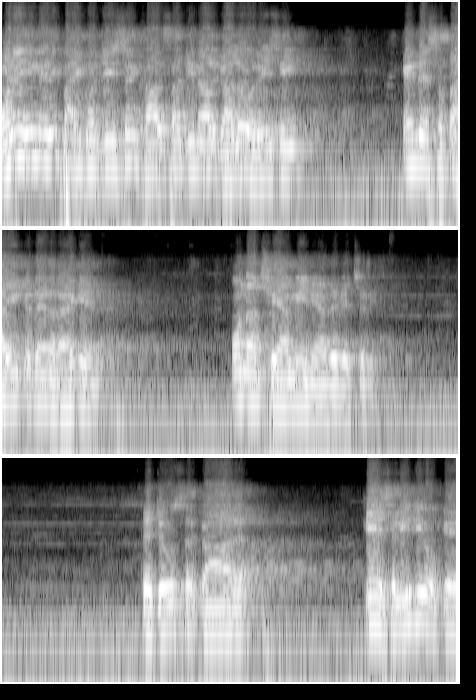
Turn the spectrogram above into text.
ਹੁਣੇ ਹੀ ਮੇਰੀ ਭਾਈ ਗੁਰਜੀਤ ਸਿੰਘ ਖਾਲਸਾ ਜੀ ਨਾਲ ਗੱਲ ਹੋ ਰਹੀ ਸੀ। ਕਹਿੰਦੇ 27 ਕੁ ਦਿਨ ਰਹਿ ਗਏ ਨੇ, ਉਹਨਾਂ 6 ਮਹੀਨਿਆਂ ਦੇ ਵਿੱਚ ਵੀ। ਤੇ ਜੋ ਸਰਕਾਰ ਘੇਸਲੀ ਦੀ ਹੋ ਕੇ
